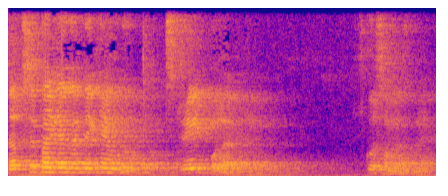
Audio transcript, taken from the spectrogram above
सबसे पहले अगर देखें हम लोग स्ट्रेट पोलरिटी उसको समझते हैं।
